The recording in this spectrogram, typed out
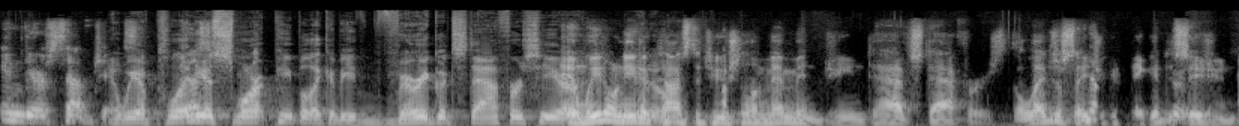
in their subjects. And we have plenty of smart people that could be very good staffers here. And we don't need a know? constitutional amendment, Gene, to have staffers. The legislature can make a decision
